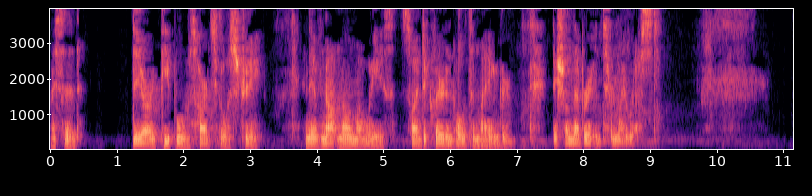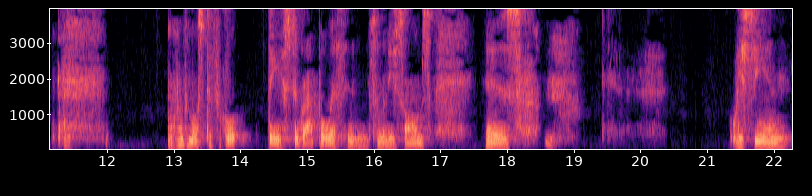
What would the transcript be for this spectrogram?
I said, they are a people whose hearts go astray, and they have not known my ways. So I declared an oath in my anger. They shall never enter my rest. One of the most difficult things to grapple with in some of these Psalms is we see in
